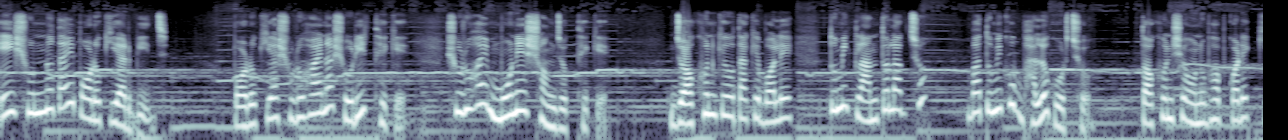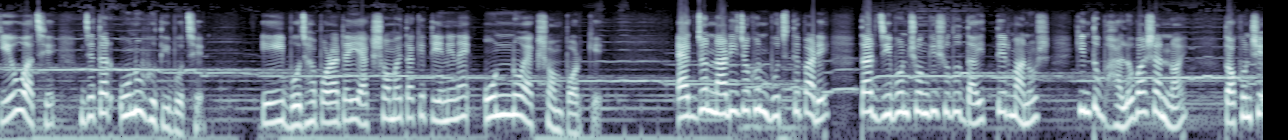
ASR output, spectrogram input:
এই শূন্যতাই পরকীয়ার বীজ। পরকিয়া শুরু হয় না শরীর থেকে, শুরু হয় মনের সংযোগ থেকে। যখন কেউ তাকে বলে, তুমি ক্লান্ত লাগছো? বা তুমি খুব ভালো করছ। তখন সে অনুভব করে কেউ আছে যে তার অনুভূতি বোঝে। এই বোঝাপড়াটাই একসময় তাকে টেনে নেয় অন্য এক সম্পর্কে। একজন নারী যখন বুঝতে পারে তার জীবনসঙ্গী শুধু দায়িত্বের মানুষ, কিন্তু ভালোবাসার নয়, তখন সে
